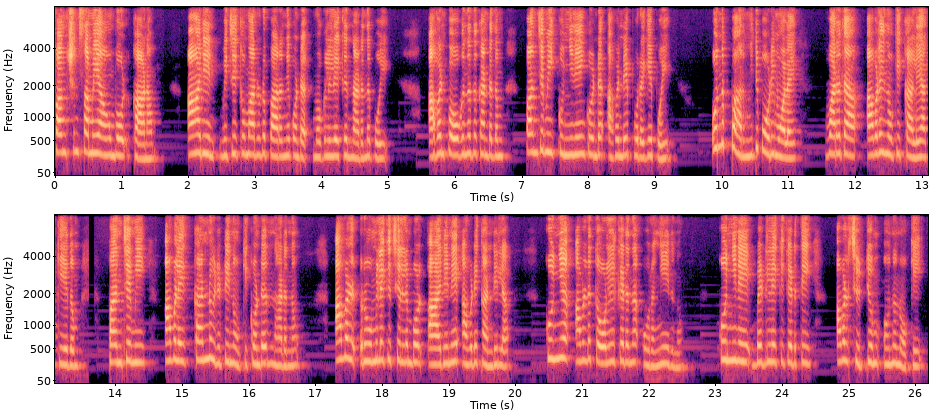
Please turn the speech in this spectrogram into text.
ഫംഗ്ഷൻ സമയമാകുമ്പോൾ കാണാം. ആര്യൻ വിജയകുമാറിനോട് പറഞ്ഞുകൊണ്ട് മുകളിലേക്ക് നടന്നു പോയി. അവൻ പോകുന്നത് കണ്ടതും പഞ്ചമി കുഞ്ഞിനെയും കൊണ്ട് അവന്റെ പുറകെ പോയി. ഒന്ന് പറഞ്ഞിട്ട് പോടി മോളെ. വരദ അവളെ നോക്കി കളിയാക്കിയതും പഞ്ചമി അവളെ കണ്ണുരുട്ടി നോക്കിക്കൊണ്ട് നടന്നു. അവൾ റൂമിലേക്ക് ചെല്ലുമ്പോൾ ആര്യനെ അവിടെ കണ്ടില്ല. കുഞ്ഞ് അവളുടെ തോളിൽ കിടന്ന് ഉറങ്ങിയിരുന്നു. കുഞ്ഞിനെ ബെഡിലേക്ക് കിടത്തി അവൾ ചുറ്റും ഒന്ന് നോക്കി.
